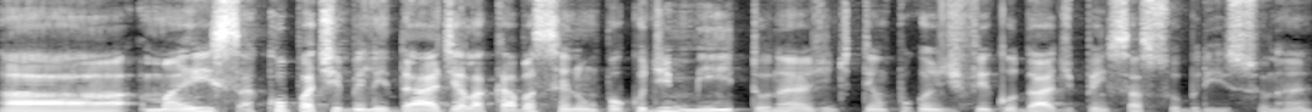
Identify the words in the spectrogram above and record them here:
Ah, mas a compatibilidade ela acaba sendo um pouco de mito, né? A gente tem um pouco de dificuldade de pensar sobre isso, né?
